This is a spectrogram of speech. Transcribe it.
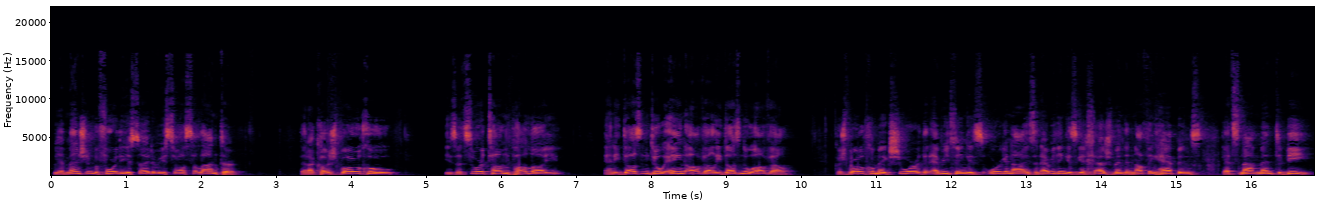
We have mentioned before the Yisrael of Yisrael Salanter that Akash Baruch Hu is a tzur tam paloi, and he doesn't do ein avel, he doesn't do avel. Akash Baruch Hu makes sure that everything is organized and everything is gecheshbend and nothing happens that's not meant to be.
